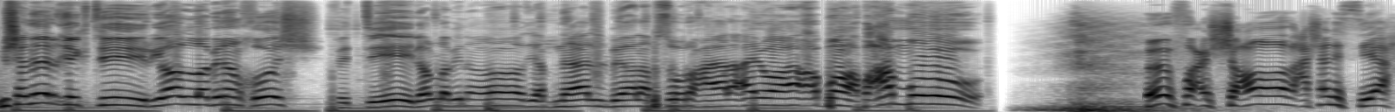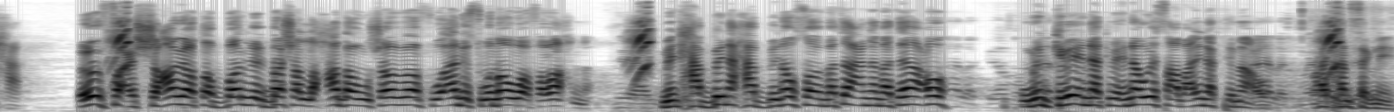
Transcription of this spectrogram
مش هنرغي كتير. يلا بينا نخش. في التقيل. يلا بينا. ياض يا ابن قلبي يلا بسرعة يلا. أيوه يا ابا أبو عمو. ارفع الشعار عشان السياحة. ارفع الشعار يا طبال للباشا اللي حضر وشرف وانس ونور فرحنا. من حبنا حبنا وصل متاعنا متاعه ومن كرهنا كرهناه ويصعب علينا اجتماعه. هات 5 جنيه.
